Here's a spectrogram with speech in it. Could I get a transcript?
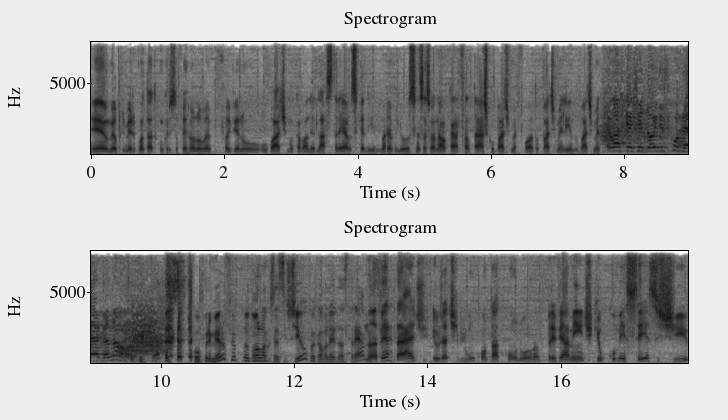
É, o meu primeiro contato com o Christopher Nolan foi vendo o Batman Cavaleiro das Trevas, que é lindo, maravilhoso, sensacional, cara fantástico. O Batman é foda, o Batman é lindo, o Batman é Eu acho que esse doido escorrega, não. Foi o primeiro filme do Nolan que você assistiu? Foi Cavaleiro das Trevas? Na verdade, eu já tive um contato com o Nolan previamente, que eu comecei a assistir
